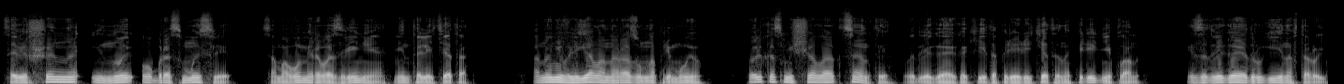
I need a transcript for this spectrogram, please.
Совершенно иной образ мысли, самого мировоззрения, менталитета. Оно не влияло на разум напрямую, только смещало акценты, выдвигая какие-то приоритеты на передний план и задвигая другие на второй.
